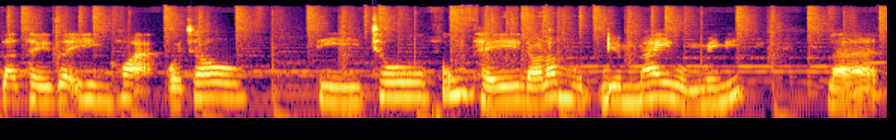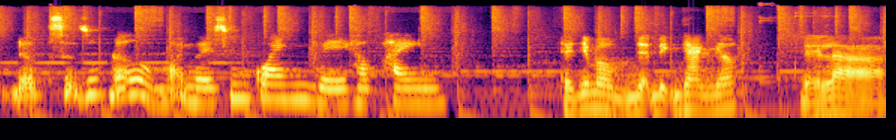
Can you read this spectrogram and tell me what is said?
là thầy dạy hình họa của châu. Thì châu cũng thấy đó là một điểm may của mình ý, là được sự giúp đỡ của mọi người xung quanh về học hành. Thế nhưng mà nhận định nhanh nhá, đấy là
